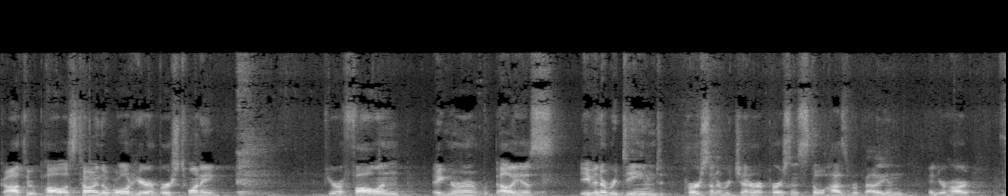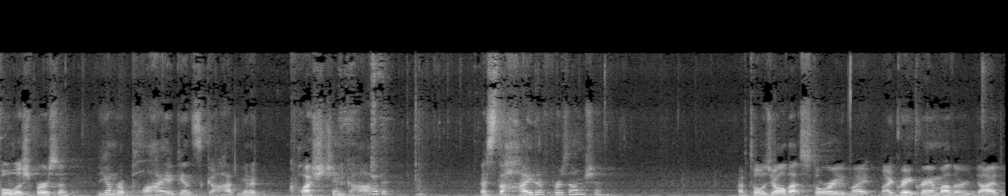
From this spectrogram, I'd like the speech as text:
God, through Paul, is telling the world here in verse 20 if you're a fallen, ignorant, rebellious, even a redeemed person, a regenerate person still has rebellion in your heart, foolish person, you're going to reply against God? You're going to question God? That's the height of presumption. I've told you all that story. My, my great grandmother died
